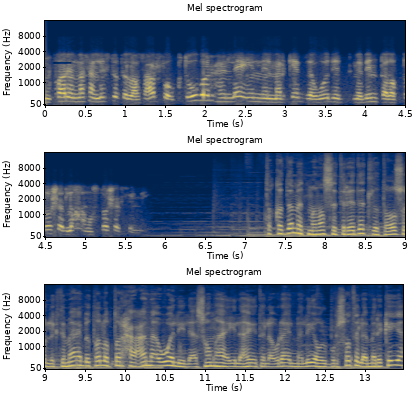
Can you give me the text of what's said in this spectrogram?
ونقارن مثلا لستة الأسعار في أكتوبر هنلاقي إن الماركات زودت ما بين 13 ل 15% تقدمت منصة ريدت للتواصل الاجتماعي بطلب طرح عام أولي لأسهمها إلى هيئة الأوراق المالية والبورصات الأمريكية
